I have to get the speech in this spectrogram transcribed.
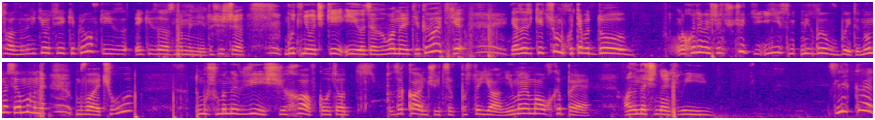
Сразу, завдяки оцій екіпіровки, які- зараз на мені, точніше, бутні очки і оця головна тетрадь, я, я завдяки цьому хоча б до... ну, Хоча б ще чуть-чуть її зміг би вбити. Ну, вона все одно мене буває. Чого? Тому що в мене вещі, хавка оця от заканчується постійно, і в мене мало хп. А вона починає свої... Злегка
